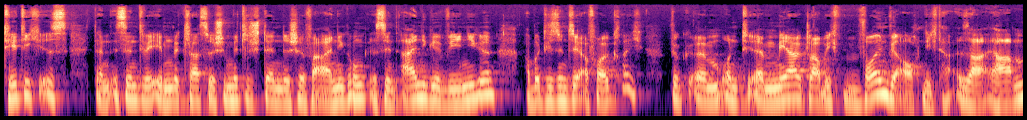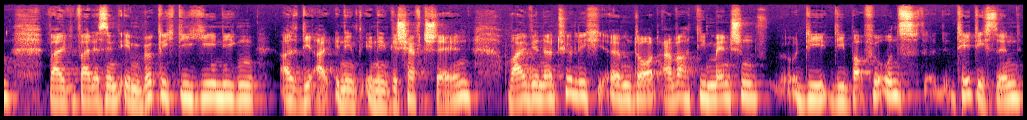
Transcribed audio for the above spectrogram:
tätig ist, dann sind wir eben eine klassische mittelständische Vereinigung. Es sind einige wenige, aber die sind sehr erfolgreich. Ähm, und äh, mehr, glaube ich, wollen wir auch nicht haben, weil, weil es sind eben wirklich diejenigen, also die in den, in den Geschäftsstellen, weil wir natürlich ähm, dort einfach die Menschen, die, die für uns tätig sind,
